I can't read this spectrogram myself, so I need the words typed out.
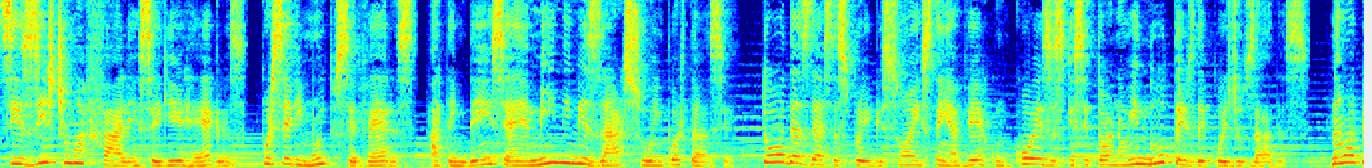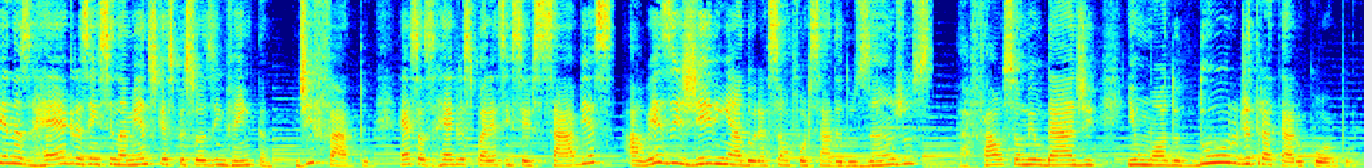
Se existe uma falha em seguir regras, por serem muito severas, a tendência é minimizar sua importância. Todas essas proibições têm a ver com coisas que se tornam inúteis depois de usadas. Não apenas regras e ensinamentos que as pessoas inventam. De fato, essas regras parecem ser sábias ao exigirem a adoração forçada dos anjos, a falsa humildade e um modo duro de tratar o corpo.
